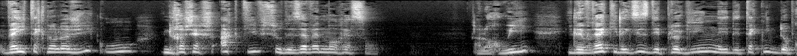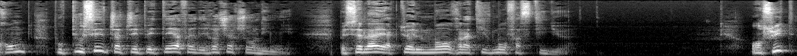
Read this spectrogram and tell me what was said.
veille technologique ou une recherche active sur des événements récents. Alors oui, il est vrai qu'il existe des plugins et des techniques de prompt pour pousser ChatGPT à faire des recherches en ligne. Mais cela est actuellement relativement fastidieux. Ensuite,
